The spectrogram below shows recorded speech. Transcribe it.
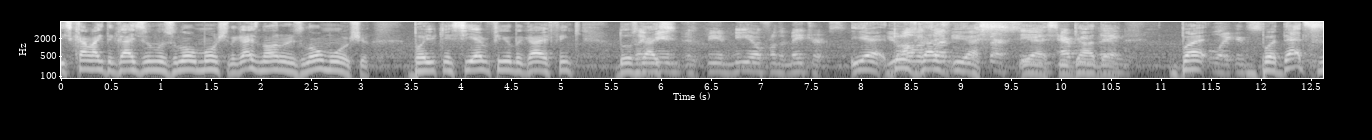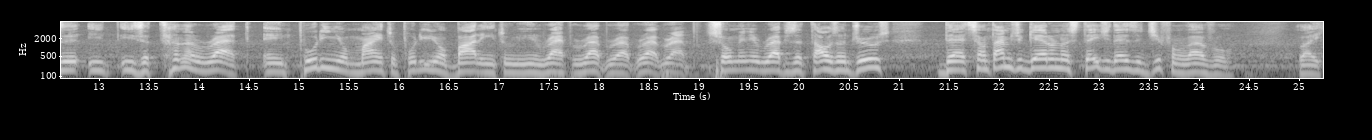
It's kind of like the guys in the slow motion. The guy's not on slow motion, but you can see everything of the guy. I think those like guys. being, being Neo from the Matrix. Yeah, You- those guys. Yes, yes, you got that. Everything. But Like it's- but that's uh, it is a ton of rap and putting your mind to putting your body into in rap, rap, rap, rap, rap. So many raps, a thousand drills that sometimes you get on a stage there's a different level, like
